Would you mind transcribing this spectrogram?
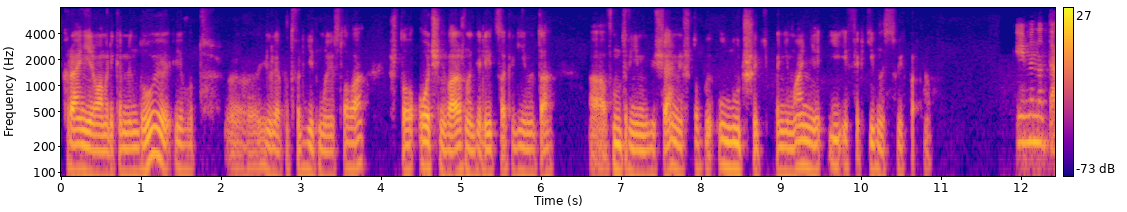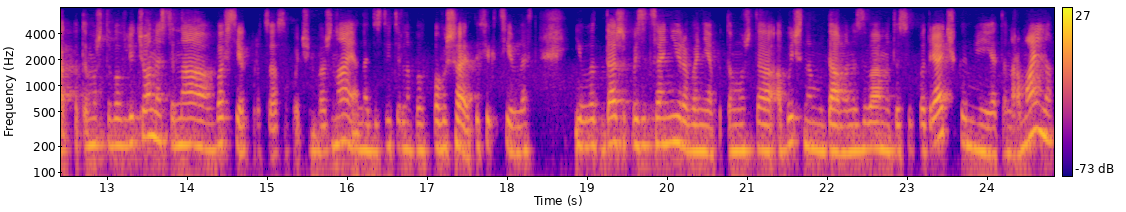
крайне вам рекомендую, и вот э, Юлия подтвердит мои слова, что очень важно делиться какими-то а, внутренними вещами, чтобы улучшить понимание и эффективность своих партнеров. Именно так, потому что вовлеченность, она во всех процессах очень важна, и она действительно повышает эффективность. И вот даже позиционирование, потому что обычно, да, мы называем это субподрядчиками, и это нормально,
